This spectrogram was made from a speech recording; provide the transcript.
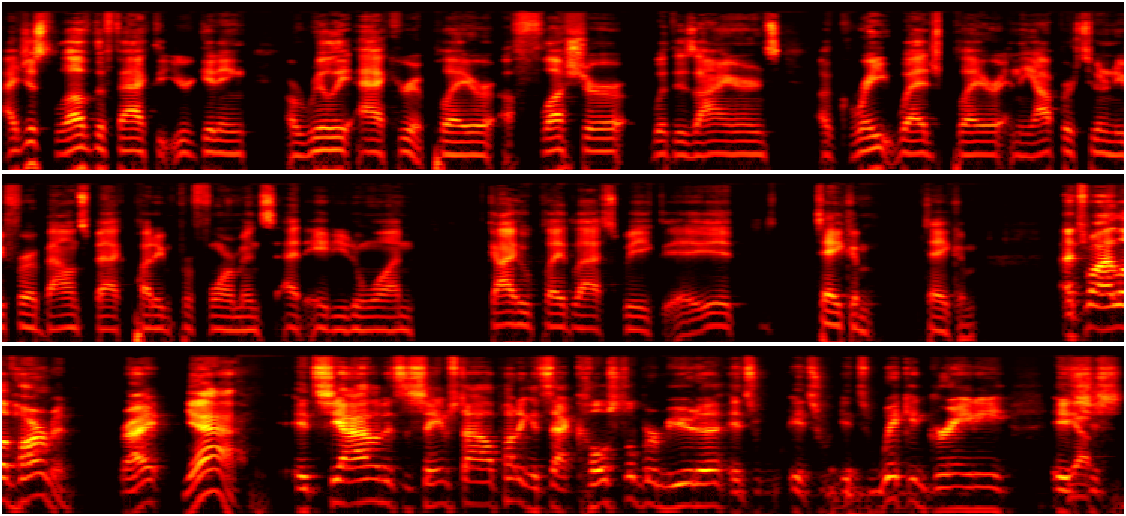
I just love the fact that you're getting a really accurate player, a flusher with his irons, a great wedge player, and the opportunity for a bounce back putting performance at 80 to 1 guy who played last week. It, take him, take him. That's why I love Harman, right? Yeah. It's Sea Island. It's the same style of putting. It's that coastal Bermuda. It's it's it's wicked grainy. It's yep. just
